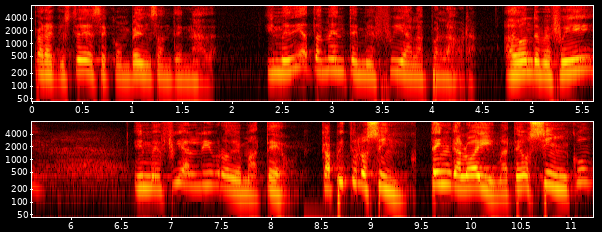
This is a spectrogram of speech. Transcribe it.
para que ustedes se convenzan de nada. Inmediatamente me fui a la palabra. ¿A dónde me fui? Y me fui al libro de Mateo, capítulo 5. Téngalo ahí, Mateo 5,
